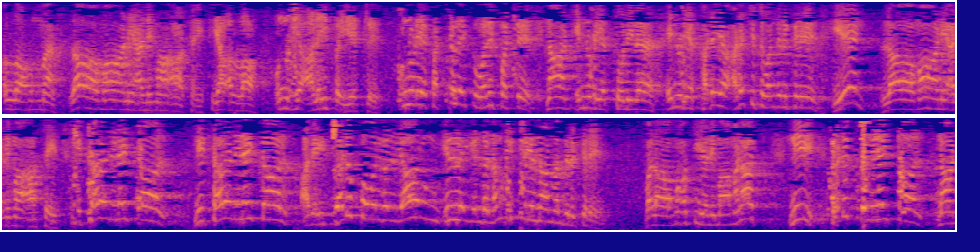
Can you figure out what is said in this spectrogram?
அல்லாஹும் லா அலிமா ஆட்டை யா அல்லாஹ் உன்னுடைய அழைப்பை ஏற்று உன்னுடைய கட்டளைக்கு வழிபட்டு நான் என்னுடைய தொழில என்னுடைய கடையை அடைச்சிட்டு வந்திருக்கிறேன். ஏன்? லாமானி அலிமா ஆசை. நீ தர நினைத்தால் நீ தர நினைத்தால் அதை தடுப்பவர்கள் யாரும் இல்லை என்ற நம்பிக்கையில் நான் வந்திருக்கிறேன். வலா மாத்தி அலிமா மனாத். நீ தடுக்க நினைத்தால் நான்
